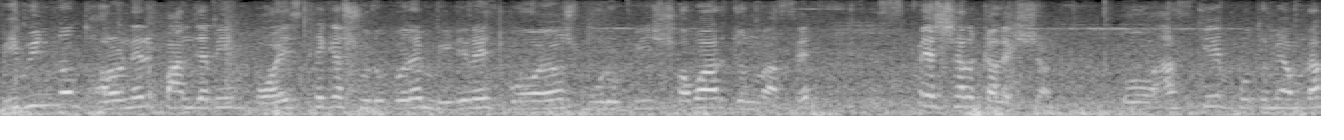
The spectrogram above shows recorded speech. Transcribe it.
বিভিন্ন ধরনের পাঞ্জাবি বয়স থেকে শুরু করে মিডিল এজ বয়স মুরব্বী সবার জন্য আছে স্পেশাল কালেকশন তো আজকে প্রথমে আমরা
